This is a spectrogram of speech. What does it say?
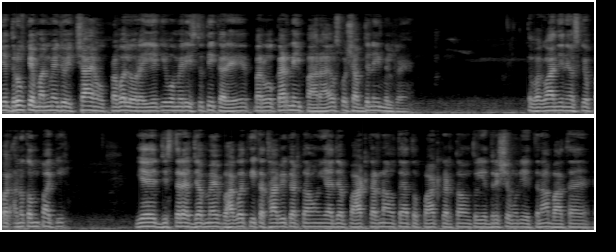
ये ध्रुव के मन में जो इच्छाएँ हो, प्रबल हो रही है कि वो मेरी स्तुति करे, पर वो कर नहीं पा रहा है, उसको शब्द नहीं मिल रहे हैं। तो भगवान जी ने उसके ऊपर अनुकंपा की। ये जिस तरह जब मैं भागवत की कथा भी करता हूँ या जब पाठ करना होता है तो पाठ करता हूँ तो ये दृश्य मुझे इतना भाता है।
